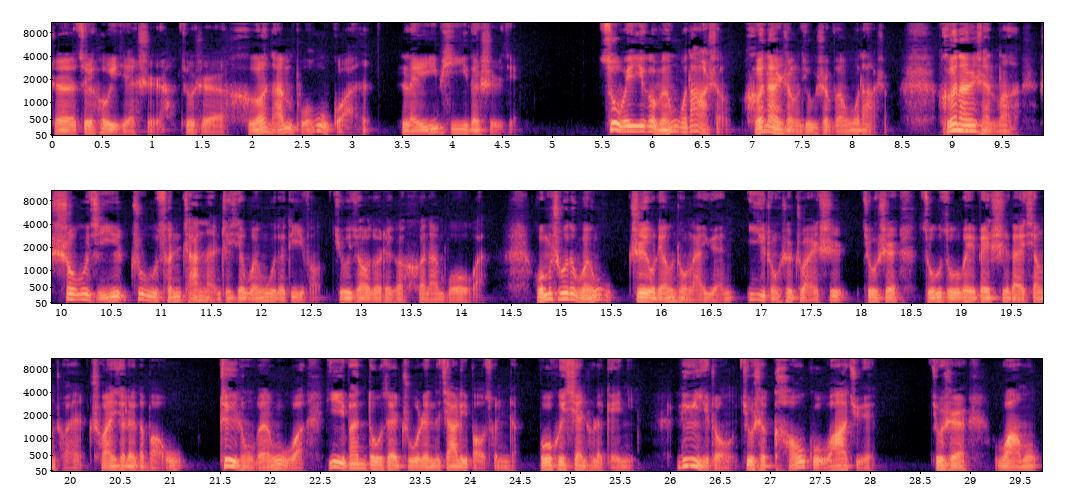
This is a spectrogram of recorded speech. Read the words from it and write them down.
这最后一件事啊，就是河南博物馆雷劈的事件。作为一个文物大省，河南省就是文物大省。河南省呢，收集、贮存、展览这些文物的地方，就叫做这个河南博物馆。我们说的文物只有两种来源，一种是转世，就是祖祖辈辈世代相传传下来的宝物。这种文物啊，一般都在主人的家里保存着，不会献出来给你。另一种就是考古挖掘，就是挖墓。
